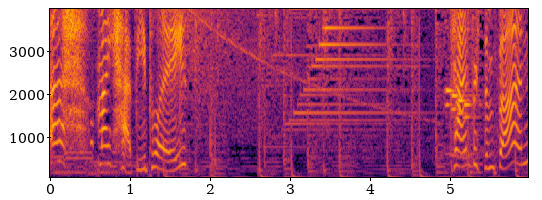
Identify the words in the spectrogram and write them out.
Ah, my happy place. Time for some fun.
